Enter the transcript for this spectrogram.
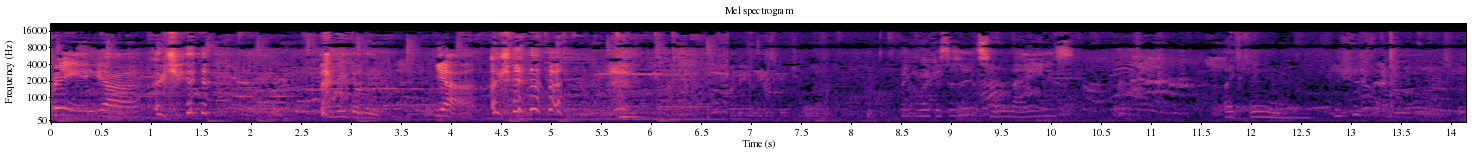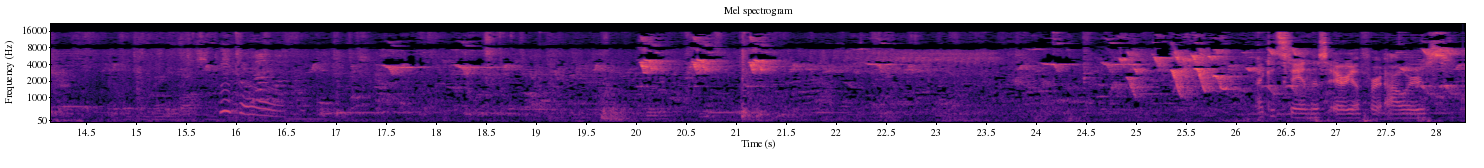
Right, yeah. Okay. I need loop. Yeah. Okay. like, look, isn't it so nice? Like, mm. I could stay in this area for hours.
